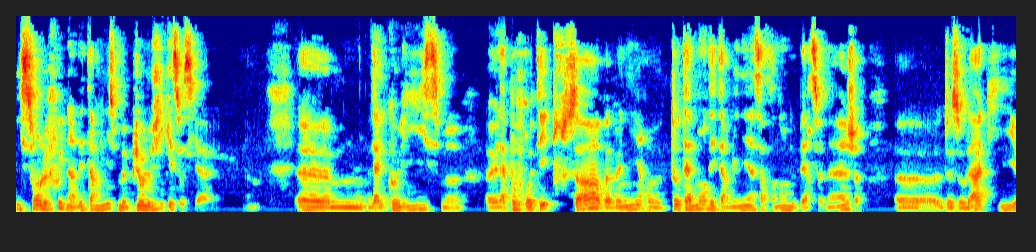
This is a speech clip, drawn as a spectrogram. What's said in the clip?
ils sont le fruit d'un déterminisme biologique et social. L'alcoolisme, euh, la pauvreté, tout ça va venir euh, totalement déterminer un certain nombre de personnages euh, de Zola qui,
